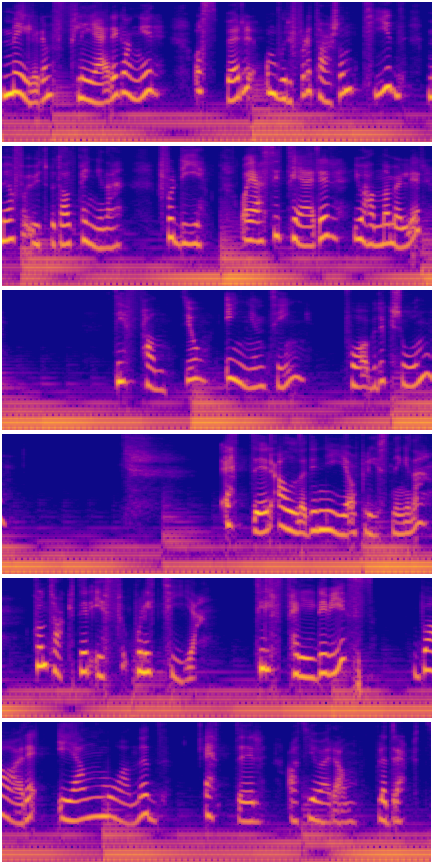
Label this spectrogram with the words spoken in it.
mailer dem flere ganger og spør om hvorfor det tar sånn tid med å få utbetalt pengene, fordi, og jeg siterer Johanna Møller, de fant jo ingenting på obduksjonen. Etter alle de nye opplysningene kontakter If politiet. Tilfeldigvis bare én måned etter at Gjøran ble drept.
